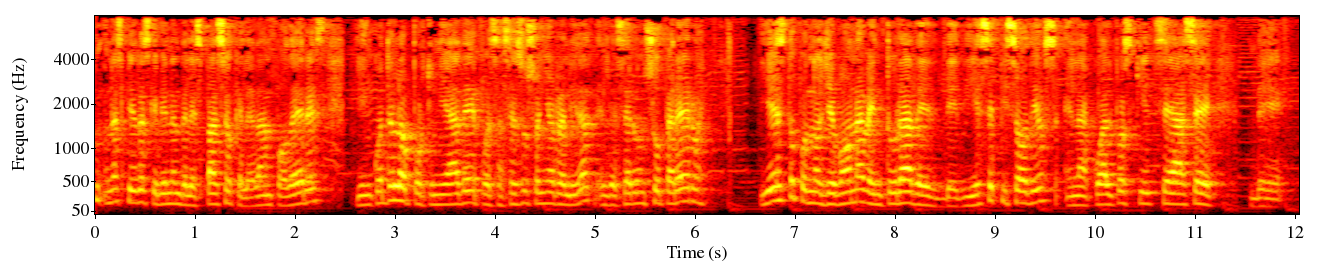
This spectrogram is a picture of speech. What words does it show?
unas piedras que vienen del espacio que le dan poderes y encuentra la oportunidad de, pues, hacer su sueño realidad, el de ser un superhéroe. Y esto, pues, nos llevó a una aventura de, de 10 episodios en la cual, pues, Kid se hace de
